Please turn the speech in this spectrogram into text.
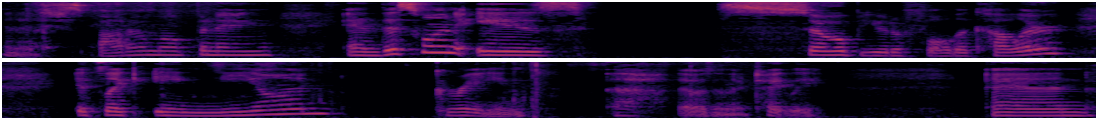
and it's just bottom opening. And this one is so beautiful, the color. It's like a neon green. Ugh, that was in there tightly. And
